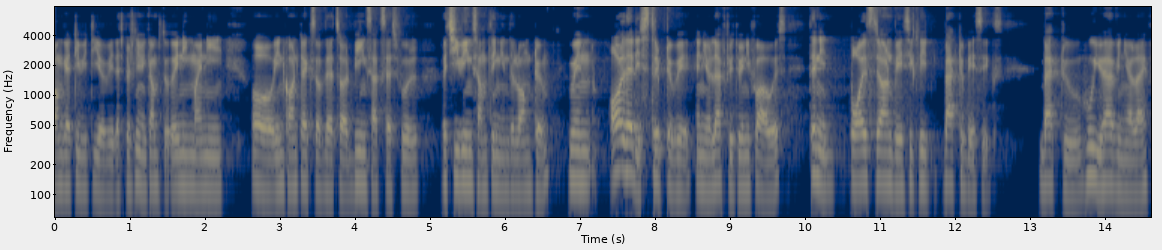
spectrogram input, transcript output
longevity of it, especially when it comes to earning money or in context of that sort, being successful, achieving something in the long term. When all that is stripped away and you're left with 24 hours, then it boils down basically back to basics, back to who you have in your life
